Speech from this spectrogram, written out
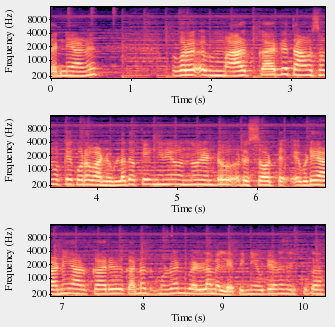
തന്നെയാണ് കുറേ ആൾക്കാരുടെ താമസമൊക്കെ കുറവാണ്. ഉള്ളതൊക്കെ ഇങ്ങനെ ഒന്നോ രണ്ടോ റിസോർട്ട്. എവിടെയാണ് ഈ ആൾക്കാർ കാരണം മുഴുവൻ വെള്ളമല്ലേ? പിന്നെ എവിടെയാണ് നിൽക്കുക?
